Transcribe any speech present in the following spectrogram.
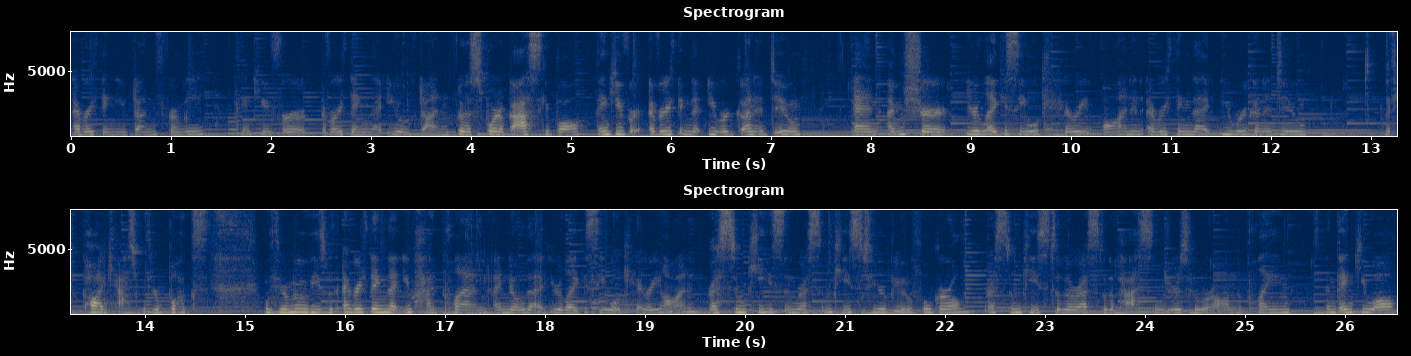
everything you've done for me. Thank you for everything that you have done for the sport of basketball. Thank you for everything that you were gonna do. And I'm sure your legacy will carry on in everything that you were gonna do with your podcast, with your books, with your movies, with everything that you had planned. I know that your legacy will carry on. Rest in peace and rest in peace to your beautiful girl. Rest in peace to the rest of the passengers who were on the plane. And thank you all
